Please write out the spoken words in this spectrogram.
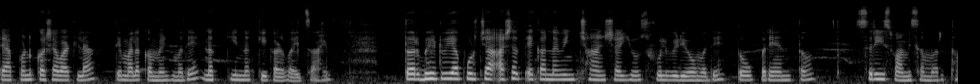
त्या पण कशा वाटल्या ते मला कमेंटमध्ये नक्की नक्की कळवायचं आहे. तर भेटूया पुढच्या अशाच एका नवीन छानशा युजफुल व्हिडिओमध्ये तोपर्यंत श्री स्वामी समर्थ.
